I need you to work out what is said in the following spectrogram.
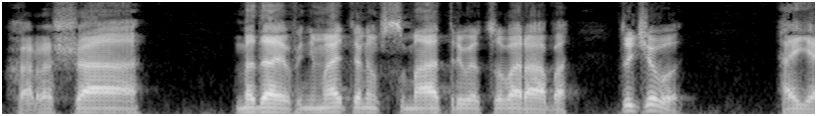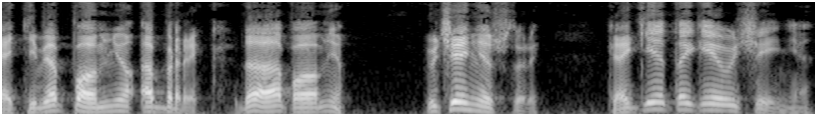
«Хороша!» Мадаев внимательно всматривается в араба. «Ты чего?» А я тебя помню, Абрек. Да, помню. Учения, что ли? Какие такие учения?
